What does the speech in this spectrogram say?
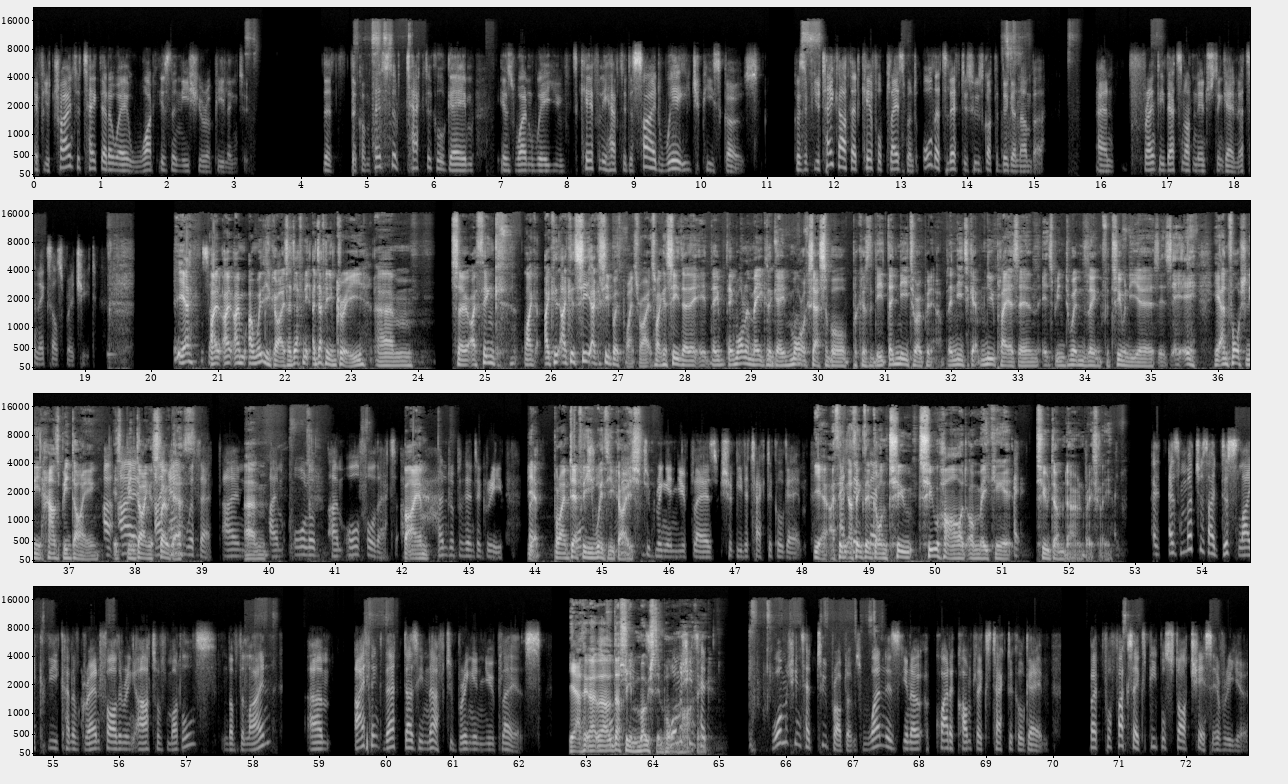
If you're trying to take that away, what is the niche you're appealing to? The, the competitive tactical game is one where you carefully have to decide where each piece goes. Because if you take out that careful placement, all that's left is who's got the bigger number. And frankly, that's not an interesting game. That's an Excel spreadsheet. Yeah, So- I, I, I'm I'm with you guys. I definitely I definitely agree. Um, so I think like I can I can see I can see both points right. So I can see that it, they they want to make the game more accessible because they need, they need to open it up. They need to get new players in. It's been dwindling for too many years. It's it, it, it unfortunately has been dying. It's I- been dying a slow I am death. with that. I'm Um, I'm all of, I'm all for that. But I am- hundred percent agree. yeah, but I'm definitely with you guys. To bring in new players should be the tactical game. Yeah, I think I, I think think they've that- gone too too hard on making it I- too dumbed down. Basically, As much as I dislike the kind of grandfathering out of models and of the line, um, I think that does enough to bring in new players. yeah, I think that, that War that's the Machines- most War important part. I Machines had- War Machines had two problems. One is, you know, a, quite a complex tactical game. But for fuck's sakes, people start chess every year.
